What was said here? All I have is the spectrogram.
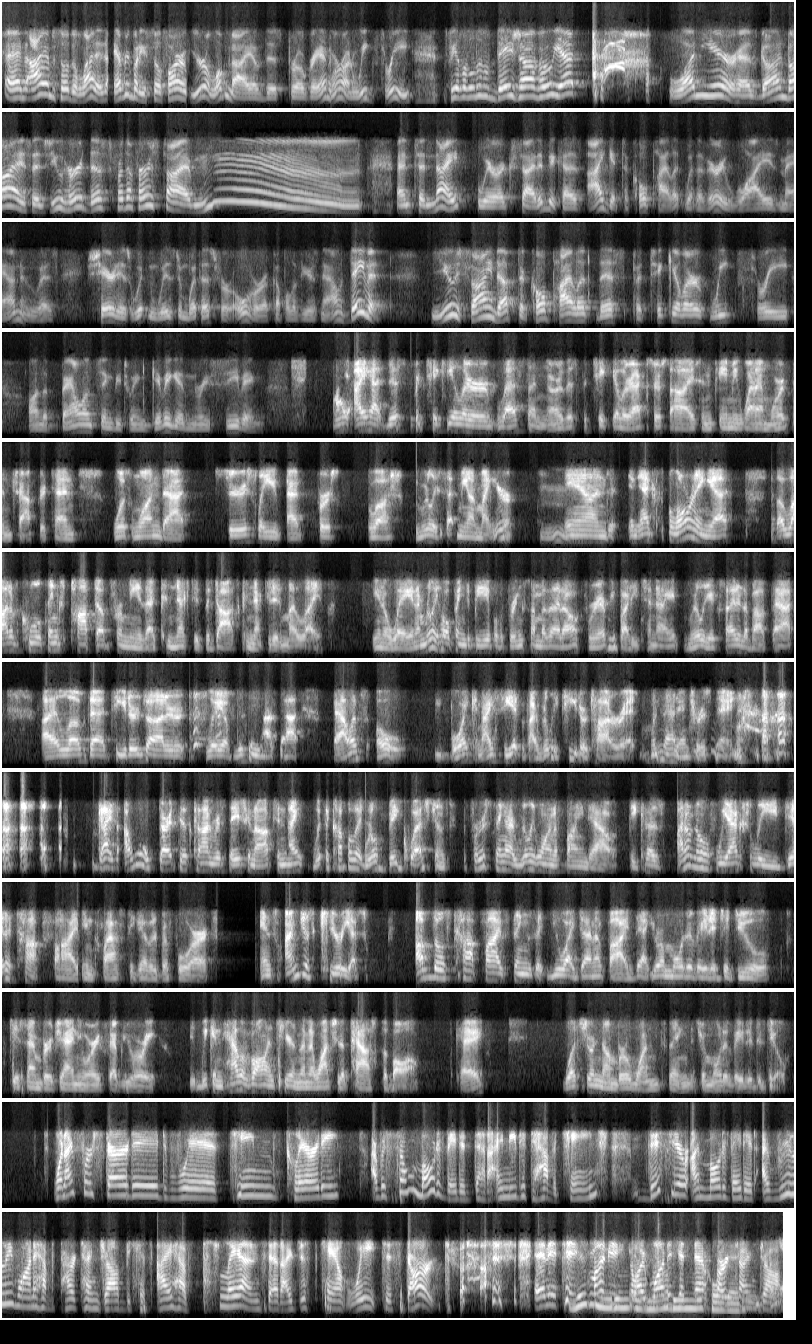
And I am so delighted. Everybody so far, you're alumni of this program. We're on week three. Feel a little deja vu yet? One year has gone by since you heard this for the first time. Mm. And tonight, we're excited because I get to co pilot with a very wise man who has shared his wit and wisdom with us for over a couple of years now. David, you signed up to co pilot this particular week three on the balancing between giving and receiving. I, I had this particular lesson or this particular exercise in Pay Me What I'm Worth in Chapter 10 was one that seriously, at first blush, really set me on my ear. Mm. And in exploring it, a lot of cool things popped up for me that connected, the dots connected in my life in a way. And I'm really hoping to be able to bring some of that out for everybody tonight. I'm really excited about that. I love that teeter totter way of looking at that balance. Oh, boy, can I see it if I really teeter totter it? Wasn't that interesting? Guys, I want to start this conversation off tonight with a couple of real big questions. The first thing I really want to find out, because I don't know if we actually did a top five in class together before. And so I'm just curious of those top five things that you identified that you're motivated to do December, January, February, we can have a volunteer and then I want you to pass the ball. Okay? What's your number one thing that you're motivated to do? When I first started with Team Clarity, I was so motivated that I needed to have a change. This year, I'm motivated. I really want to have a part time job because I have plans that I just can't wait to start. and it takes This money, so I want to get that part time job.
